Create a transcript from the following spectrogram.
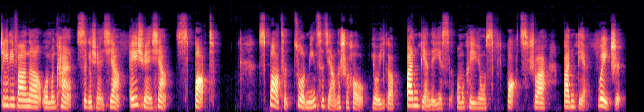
这个地方呢，我们看四个选项。A 选项 spot，spot 做名词讲的时候有一个斑点的意思，我们可以用 spots 是吧？斑点位置。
